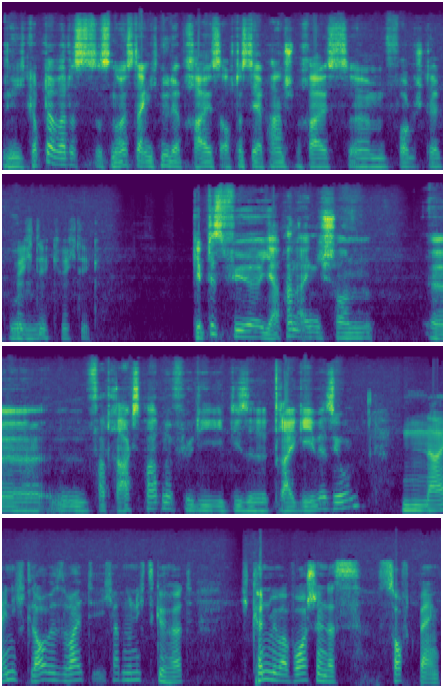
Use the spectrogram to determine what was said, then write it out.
Nee, ich glaube, da war das, das Neueste eigentlich nur der Preis, auch dass der japanische Preis ähm, vorgestellt wurde. Richtig, richtig. Gibt es für Japan eigentlich schon äh, einen Vertragspartner für die diese 3G-Version? Nein, ich glaube, soweit, ich habe noch nichts gehört. Ich könnte mir mal vorstellen, dass Softbank,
